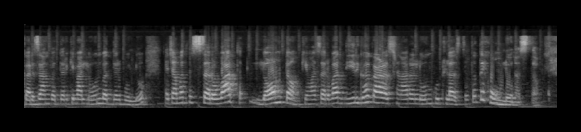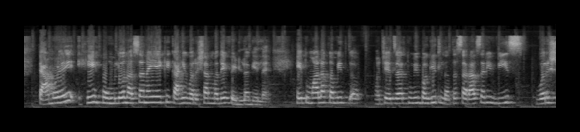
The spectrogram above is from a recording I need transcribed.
कर्जांबद्दल किंवा लोनबद्दल बोललो त्याच्यामध्ये सर्वात लॉंग टर्म किंवा सर्वात दीर्घकाळ असणारं लोन कुठलं असतं तर ते होम लोन असतं. त्यामुळे हे होम लोन असं नाहीये की काही वर्षांमध्ये फेडलं गेलंय. हे तुम्हाला कमीत म्हणजे जर तुम्ही बघितलं तर सरासरी वीस वर्ष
